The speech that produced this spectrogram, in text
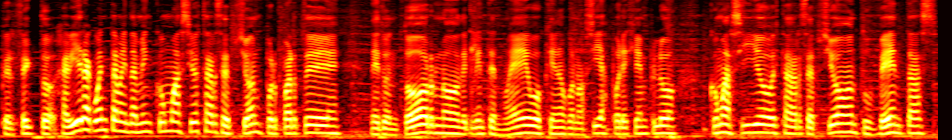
Perfecto. Javiera, cuéntame también cómo ha sido esta recepción por parte de tu entorno, de clientes nuevos que no conocías, por ejemplo. ¿Cómo ha sido esta recepción, tus ventas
